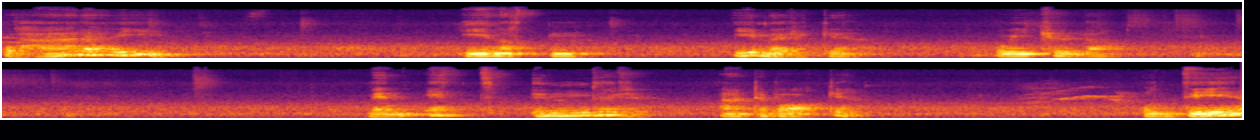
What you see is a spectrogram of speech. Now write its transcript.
Og her er vi i natten, i mørket og i kulda. Men ett under er tilbake. Og det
